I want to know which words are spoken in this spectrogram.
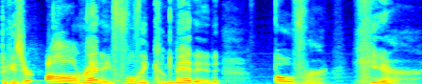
because you're already fully committed over here.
